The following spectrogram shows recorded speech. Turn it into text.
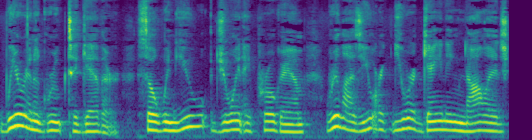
we're in a group together. So when you join a program, realize you are you are gaining knowledge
